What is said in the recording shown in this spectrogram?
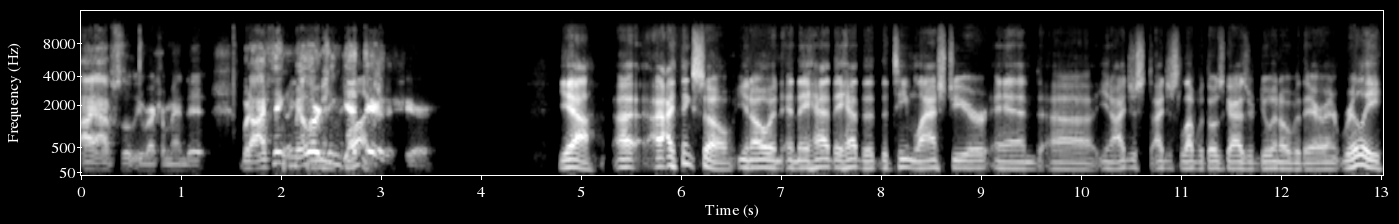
I absolutely recommend it. But I think Miller can get there this year. Yeah, I, I think so. You know, and, and they had they had the, the team last year, and uh, you know, I just I just love what those guys are doing over there, and really,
